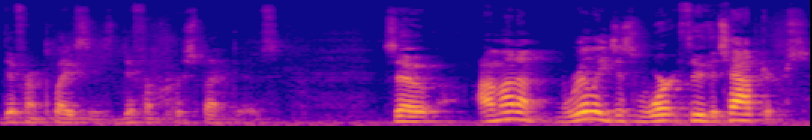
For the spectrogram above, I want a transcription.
different places, different perspectives. So, I'm going to really just work through the chapters.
